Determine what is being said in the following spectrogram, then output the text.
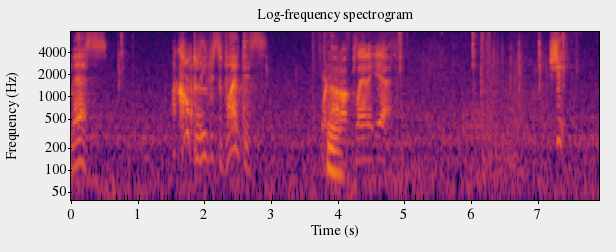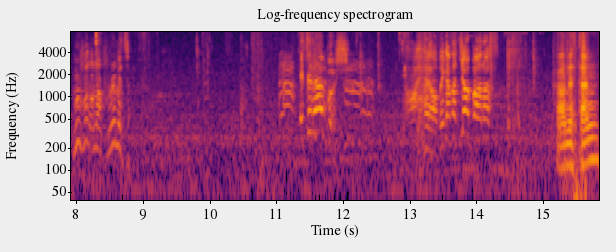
Mess. I can't believe we survived this. We're not off planet yet. Shit, movement on our perimeter. Ah! It's an ambush! Oh hell, they got the jump on us! ¿A dónde están?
